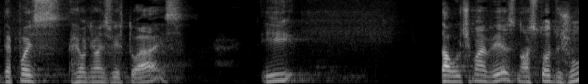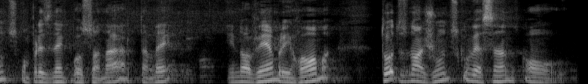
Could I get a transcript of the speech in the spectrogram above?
depois reuniões virtuais, e da última vez, nós todos juntos, com o presidente Bolsonaro também, em novembro, em Roma, todos nós juntos conversando com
